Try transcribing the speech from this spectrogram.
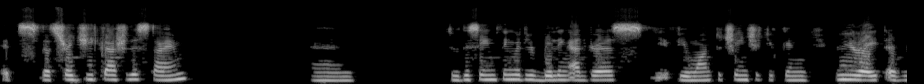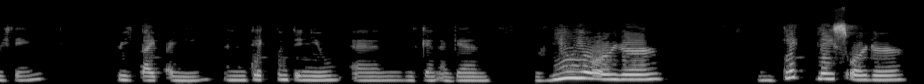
It's, let's try GCash this time. And do the same thing with your billing address. If you want to change it, you can rewrite everything. Retype, I mean. And then click continue and you can again review your order. Click place order.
